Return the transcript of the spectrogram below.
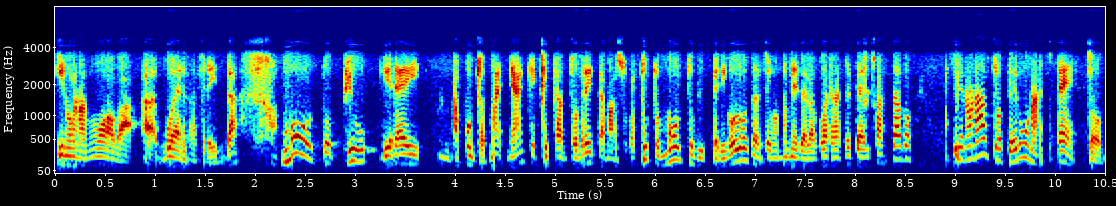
in una nuova uh, guerra fredda, molto più direi appunto neanche più tanto fredda, ma soprattutto molto più pericolosa secondo me della guerra fredda del passato, se non altro per un aspetto,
